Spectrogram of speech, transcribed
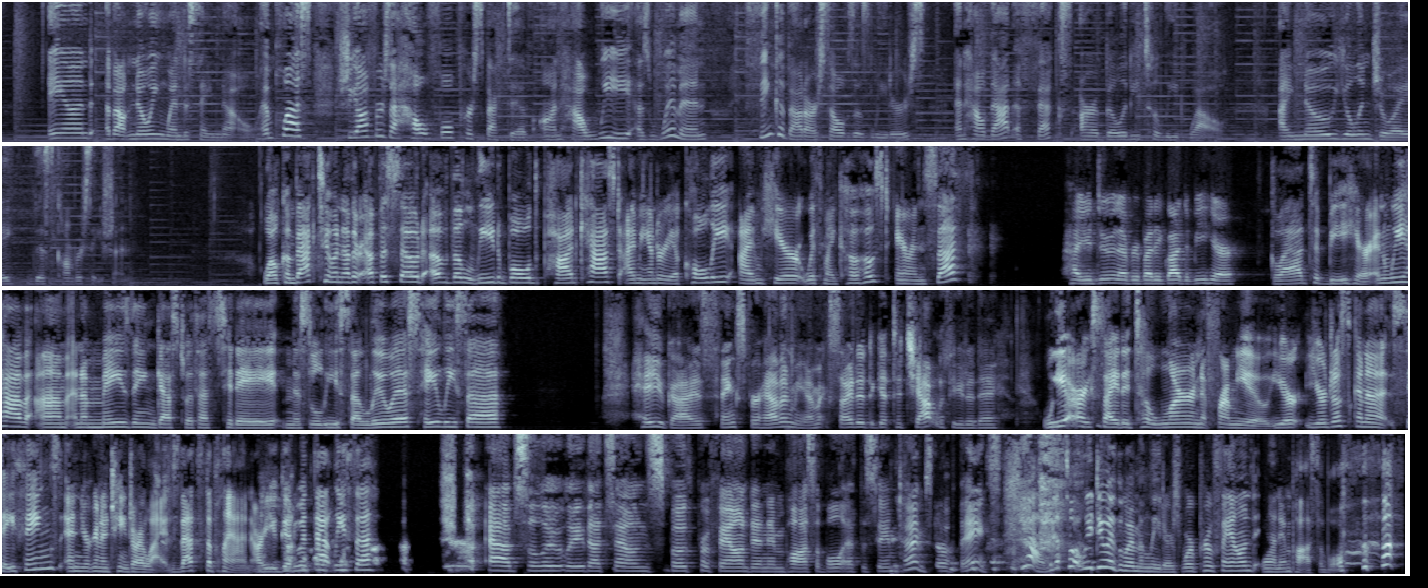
and about knowing when to say no. And plus, she offers a helpful perspective on how we as women think about ourselves as leaders and how that affects our ability to lead well. I know you'll enjoy this conversation. Welcome back to another episode of the Lead Bold podcast. I'm Andrea Coley. I'm here with my co-host Aaron Seth. How you doing everybody? Glad to be here. Glad to be here. And we have um, an amazing guest with us today, Miss Lisa Lewis. Hey, Lisa. Hey, you guys. Thanks for having me. I'm excited to get to chat with you today. We are excited to learn from you. You're you're just going to say things and you're going to change our lives. That's the plan. Are you good with that, Lisa? Absolutely. That sounds both profound and impossible at the same time. So thanks. yeah, that's what we do as women leaders. We're profound and impossible.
